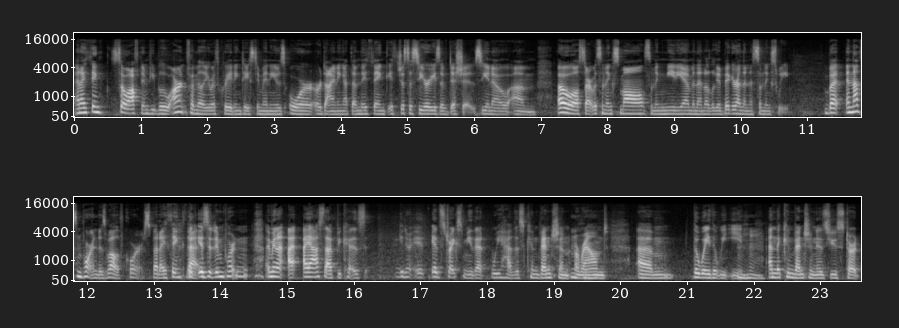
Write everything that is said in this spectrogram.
and I think so often people who aren't familiar with creating tasty menus or, or dining at them, they think it's just a series of dishes, you know, um, oh, I'll start with something small, something medium, and then it'll get bigger, and then it's something sweet but and that's important as well of course but i think that but is it important i mean i, I ask that because you know it, it strikes me that we have this convention mm-hmm. around um, the way that we eat. Mm-hmm. And the convention is you start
